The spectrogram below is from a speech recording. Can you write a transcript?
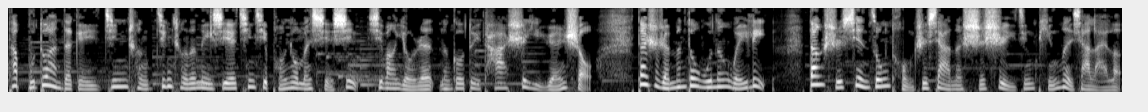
他不断的给京城京城的那些亲戚朋友们写信，希望有人能够对他施以援手，但是人们都无能为力。当时宪宗统治下呢，时势已经平稳下来了，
